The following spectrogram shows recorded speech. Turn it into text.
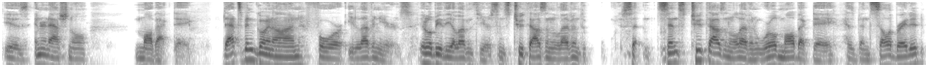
is International Malbec Day. That's been going on for 11 years. It'll be the 11th year since 2011. Since 2011, World Malbec Day has been celebrated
